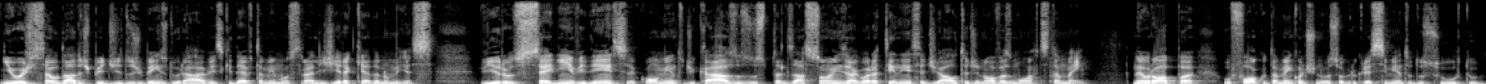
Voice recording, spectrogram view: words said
e hoje saiu o dado de pedidos de bens duráveis, que deve também mostrar ligeira queda no mês. Vírus segue em evidência, com aumento de casos, hospitalizações e agora tendência de alta de novas mortes também. Na Europa, o foco também continua sobre o crescimento do surto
